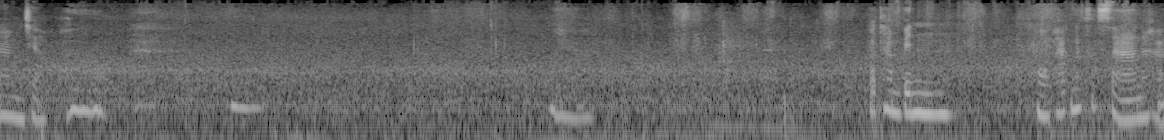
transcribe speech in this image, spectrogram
นั่งเชียวเนี่ย ทำเป็นหอพักนักศึกษานะคะ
